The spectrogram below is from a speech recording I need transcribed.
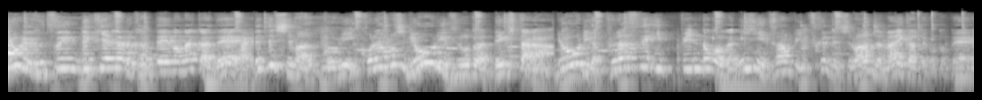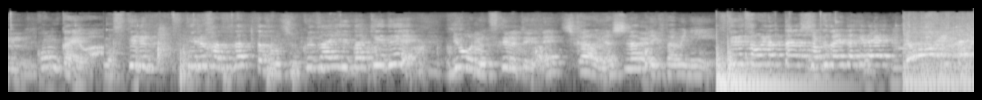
料理が普通に出来上がる過程の中ではい。出てしまうゴミこれをもし料理にすることができたら料理がプラスで1品どころか2品3品作れてしまうんじゃないかということで、うん。今回はもう捨てる捨てるはずだったその食材だけで料理を作るというね力を養っていくために捨てるつもりだった食材だけで料理して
